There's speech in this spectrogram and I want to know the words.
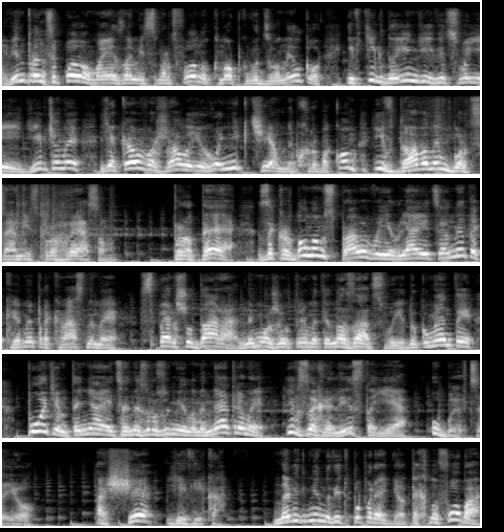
Він принципово має замість смартфону кнопкову дзвонилку і втік до Індії від своєї дівчини, яка вважала його нікчемним хробаком і вдаваним борцем із прогресом. Проте за кордоном справи виявляються не такими прекрасними. Спершу Дара не може отримати назад свої документи, потім тиняється незрозумілими нетрями і взагалі стає убивцею. А ще є Віка. На відміну від попереднього технофоба,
